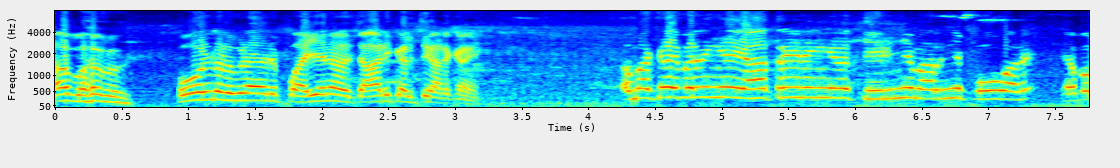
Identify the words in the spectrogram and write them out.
ആ ഹോളിന്റെ കൂടെ ഒരു പയ്യനെ ചാടി കളിച്ച് നടക്കണേ. മക്കളെ ഇപ്പം ഇങ്ങനെ യാത്രയിൽ ഇങ്ങനെ തിരിഞ്ഞ് മറിഞ്ഞ് പോവാണ്. അപ്പൊ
